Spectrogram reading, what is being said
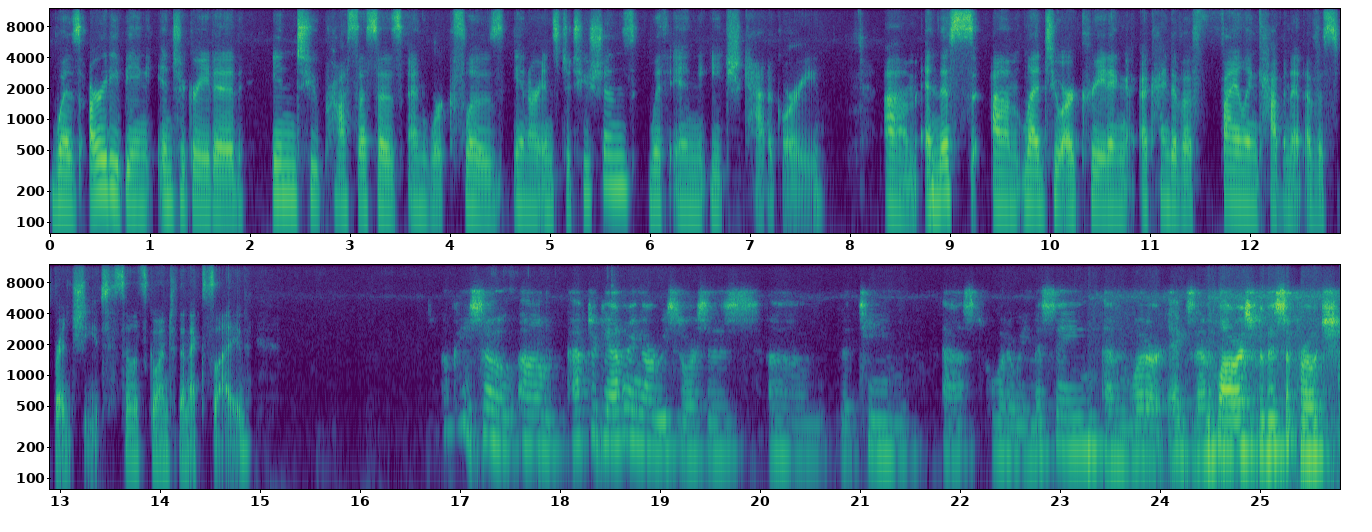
was already being integrated into processes and workflows in our institutions within each category. Um, and this um, led to our creating a kind of a filing cabinet of a spreadsheet. So let's go on to the next slide. Okay, so um, after gathering our resources, um, the team asked, what are we missing and what are exemplars for this approach?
